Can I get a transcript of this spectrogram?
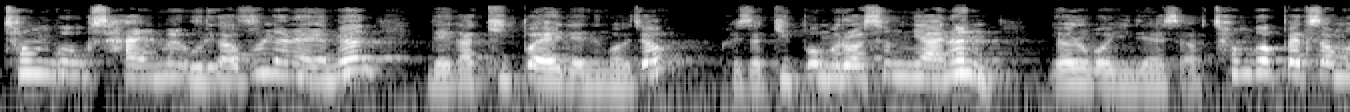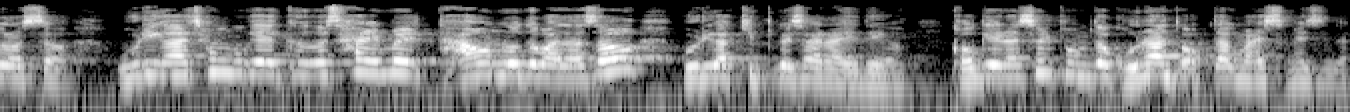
천국 삶을 우리가 훈련하려면 내가 기뻐야 되는 거죠. 그래서 기쁨으로 승리하는 여러분이 되어서 천국 백성으로서 우리가 천국의 그 삶을 다운로드 받아서 우리가 기쁘게 살아야 돼요. 거기에는 슬픔도 고난도 없다고 말씀했습니다.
